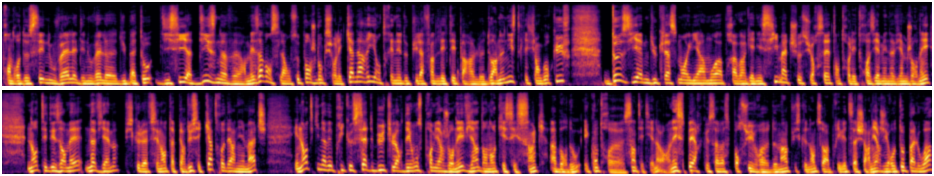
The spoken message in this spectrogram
prendre de ses nouvelles et des nouvelles du bateau d'ici à 19h. Mais avant cela, on se penche donc sur les Canaries entraînés depuis la fin de l'été par le douarneniste Christian Gourcuff. Deuxième du classement il y a un mois après avoir gagné six matchs sur sept entre les troisième et neuvième journées. Nantes est désormais neuvième puisque le FC Nantes a perdu ses quatre derniers matchs. Et Nantes qui n'avait pris que sept buts lors des onze premières journées vient d'en encaisser cinq à Bordeaux et contre euh, Saint-Etienne. Alors on espère que ça va se poursuivre euh, demain puisque Nantes sera privé de sa charnière Giroto-Palois.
